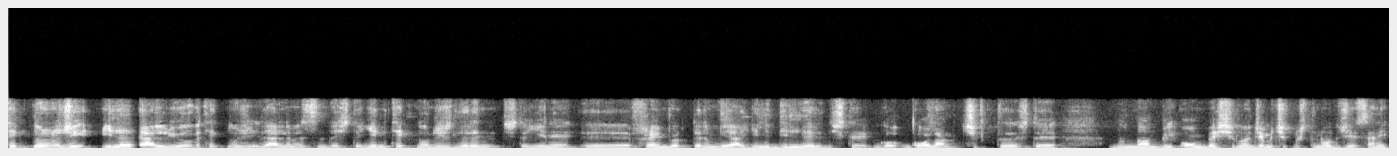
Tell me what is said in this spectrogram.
teknoloji ilerliyor ve teknoloji ilerlemesinde işte yeni teknolojilerin işte yeni e, frameworklerin veya yeni dillerin işte Golang çıktı işte bundan bir 15 yıl önce mi çıkmıştı Node.js? Hani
